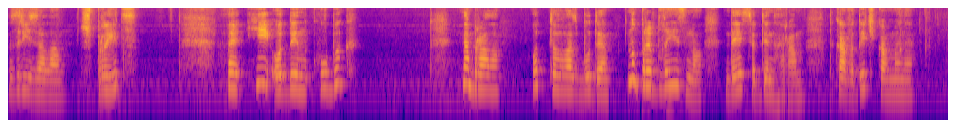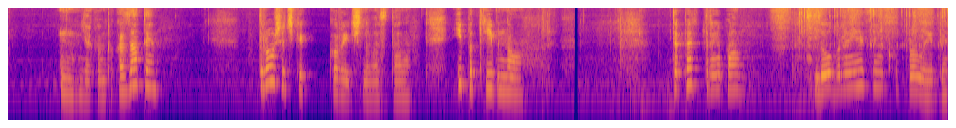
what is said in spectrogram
зрізала шприц е, і один кубик набрала. От у вас буде ну, приблизно десь 1 грам. Така водичка в мене, як вам показати, трошечки коричнева стала. І потрібно тепер треба добресенько пролити.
